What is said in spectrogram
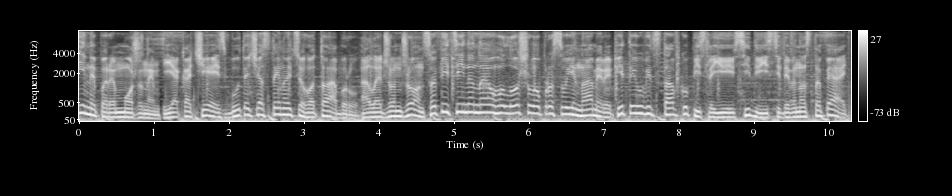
і непереможеним. Яка честь бути частиною цього табору. Але Джон Джонс офіційно не оголошував про свої наміри піти у відставку після UFC 295.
